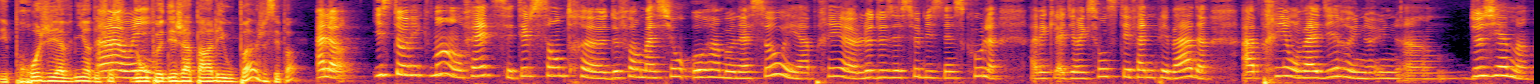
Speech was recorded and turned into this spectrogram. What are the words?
des projets à venir, des ah choses dont on peut déjà parler ou pas? Je ne sais pas. Alors, Historiquement, en fait, c'était le centre euh, de formation Aurin Bonasso et après euh, le 2SE Business School avec la direction Stéphane Pébad a pris, on va dire, une, un deuxième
